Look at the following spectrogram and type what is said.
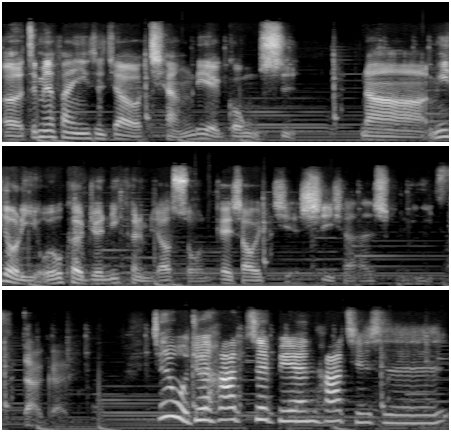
呃，这边翻译是叫强烈攻势。那 middle 里我可觉得你可能比较熟，你可以稍微解释一下它是什么意思，大概。其实我觉得他这边他其实。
